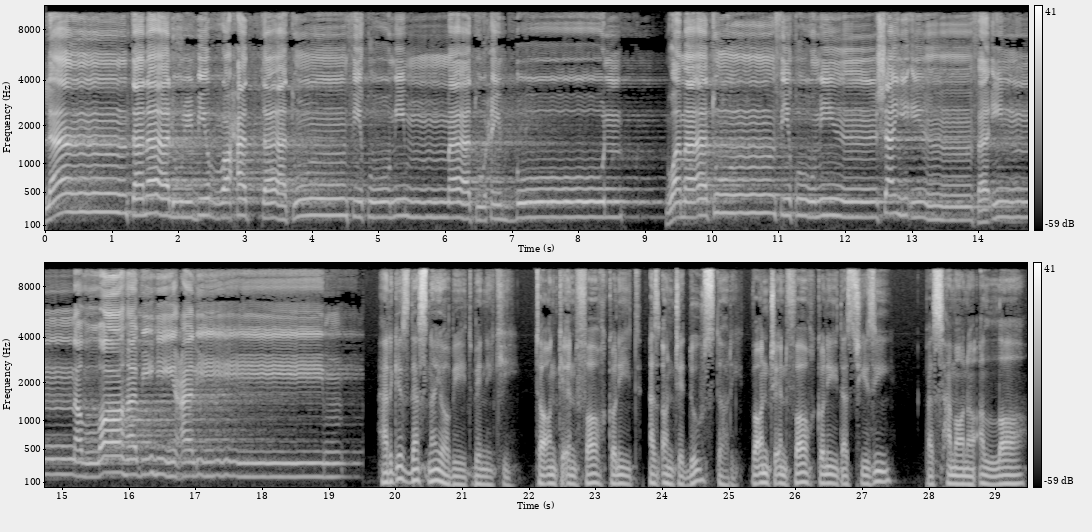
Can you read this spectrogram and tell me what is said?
لن تنالوا البر حتى تنفقوا مما تحبون وما تنفقوا من شيء فإن الله به علیم هرگز دست نیابید به نیکی تا آنکه انفاق کنید از آنچه دوست دارید و آنچه انفاق کنید از چیزی پس همانا الله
